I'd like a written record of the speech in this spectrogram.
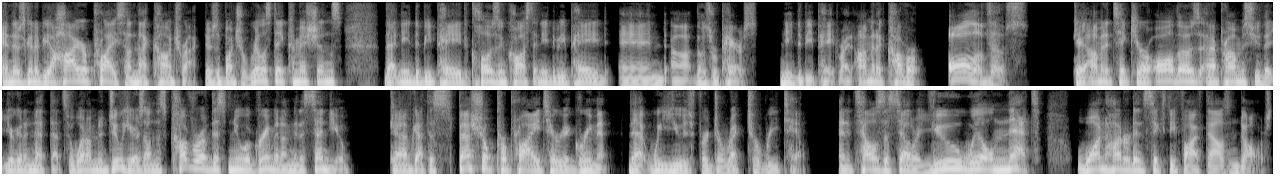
And there's going to be a higher price on that contract. There's a bunch of real estate commissions that need to be paid, closing costs that need to be paid, and uh, those repairs need to be paid, right? I'm going to cover all of those. Okay. I'm going to take care of all those. And I promise you that you're going to net that. So, what I'm going to do here is on this cover of this new agreement, I'm going to send you. Okay. I've got this special proprietary agreement that we use for direct to retail. And it tells the seller, you will net $165,000.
